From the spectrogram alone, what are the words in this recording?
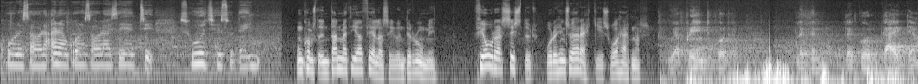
kore saura ana kore saura sai ya ce su wuce su tahi Hún komst undan með því að fela sig undir rúmi. Fjórar systur voru hins vegar ekki svo hefnar. We are praying to God let them let God guide them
